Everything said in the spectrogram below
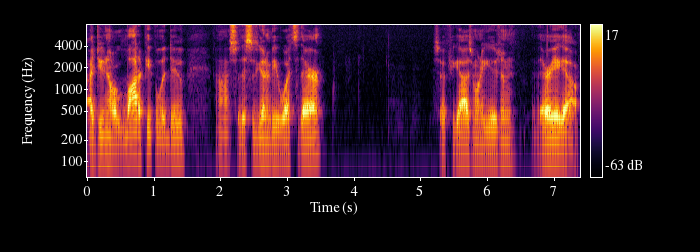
I do know a lot of people that do. so this is going to be what's there. So if you guys want to use them, there you go.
